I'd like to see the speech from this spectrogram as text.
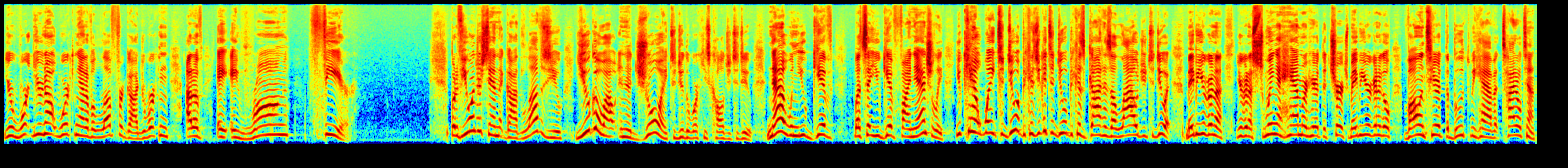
You're, wor- you're not working out of a love for God, you're working out of a, a wrong fear. But if you understand that God loves you, you go out in a joy to do the work He's called you to do. Now, when you give, let's say you give financially, you can't wait to do it because you get to do it because God has allowed you to do it. Maybe you're gonna you're gonna swing a hammer here at the church. Maybe you're gonna go volunteer at the booth we have at Titletown.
